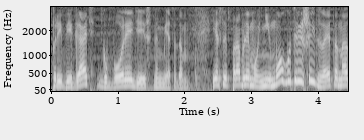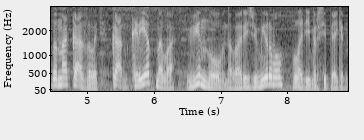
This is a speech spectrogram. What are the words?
прибегать к более действенным методам. Если проблему не могут решить, за это надо наказывать конкретного виновного, резюмировал Владимир Сипягин.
